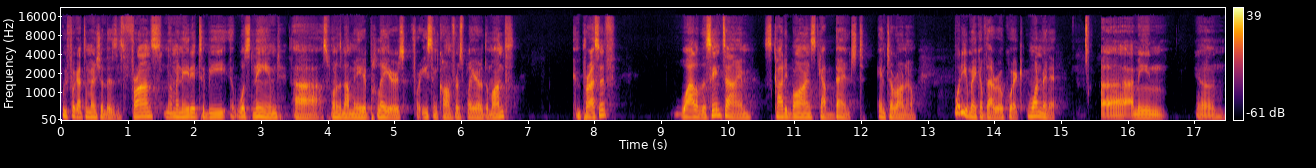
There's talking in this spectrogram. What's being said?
we forgot to mention this. Franz nominated to be was named uh, as one of the nominated players for Eastern Conference Player of the Month. Impressive. While at the same time, Scottie Barnes got benched in Toronto. What do you make of that, real quick? One minute. Uh, I mean, you know.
